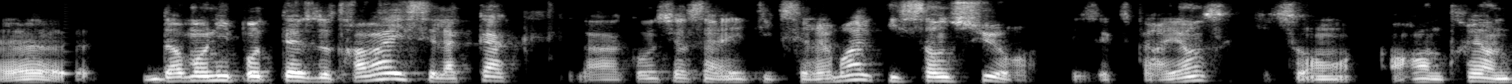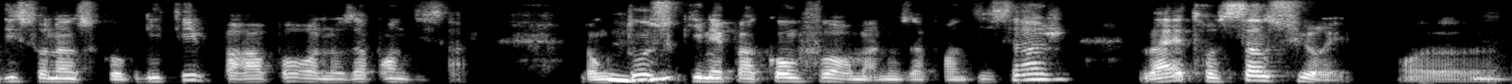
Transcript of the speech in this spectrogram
Euh, dans mon hypothèse de travail, c'est la CAC, la conscience analytique cérébrale, qui censure les expériences qui sont rentrées en dissonance cognitive par rapport à nos apprentissages. Donc, tout mhm. ce qui n'est pas conforme à nos apprentissages va être censuré. Euh, mhm.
